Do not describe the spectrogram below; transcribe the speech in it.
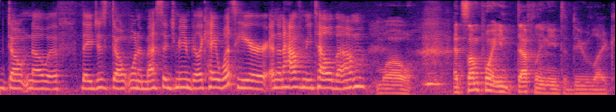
don't know if they just don't want to message me and be like, "Hey, what's here?" and then have me tell them. Whoa. At some point, you definitely need to do like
